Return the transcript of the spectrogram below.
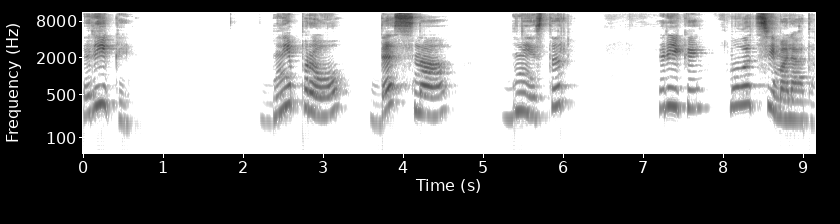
ріки. Дніпро, Десна, Дністер, ріки. Молодці малята.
